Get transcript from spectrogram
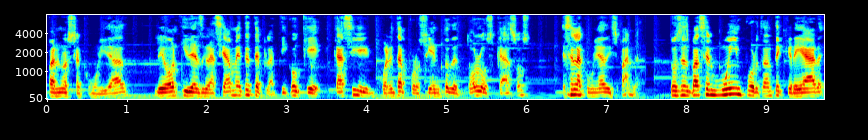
para nuestra comunidad, León, y desgraciadamente te platico que casi el 40% de todos los casos es en la comunidad hispana. Entonces va a ser muy importante crear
